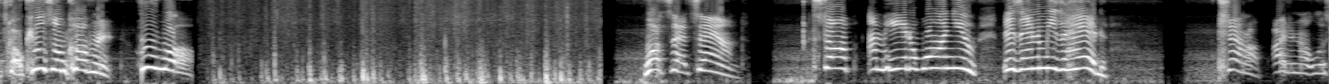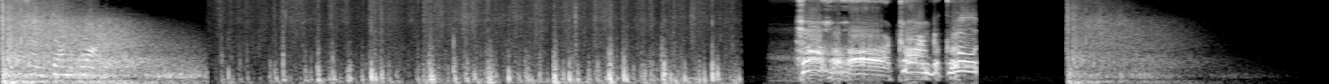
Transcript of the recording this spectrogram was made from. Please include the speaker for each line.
Speaker 1: Let's go kill some Covenant! Hoorah! What's that sound?
Speaker 2: Stop! I'm here to warn you! There's enemies ahead!
Speaker 1: Shut up! I did not listen to some dumb grunt. Ha ha ha! Time to kill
